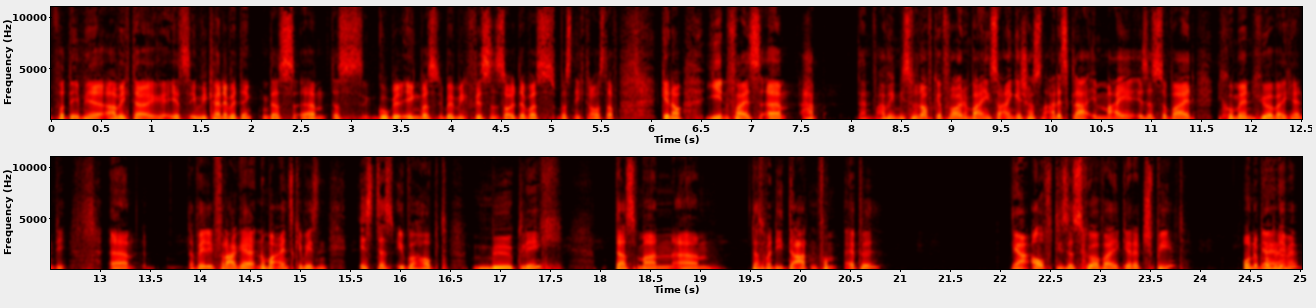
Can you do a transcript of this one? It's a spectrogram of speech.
Von dem her habe ich da jetzt irgendwie keine Bedenken, dass, ähm, dass Google irgendwas über mich wissen sollte, was, was nicht raus darf. Genau. Jedenfalls ähm, hab, dann habe ich mich so darauf gefreut und war eigentlich so eingeschossen. Alles klar, im Mai ist es soweit. Ich hole mir ein Huawei-Handy. Ähm, da wäre die Frage Nummer eins gewesen: Ist das überhaupt möglich, dass man, ähm, dass man die Daten vom Apple Ja, auf dieses Huawei-Gerät spielt? Ohne Ja, ja. Probleme?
